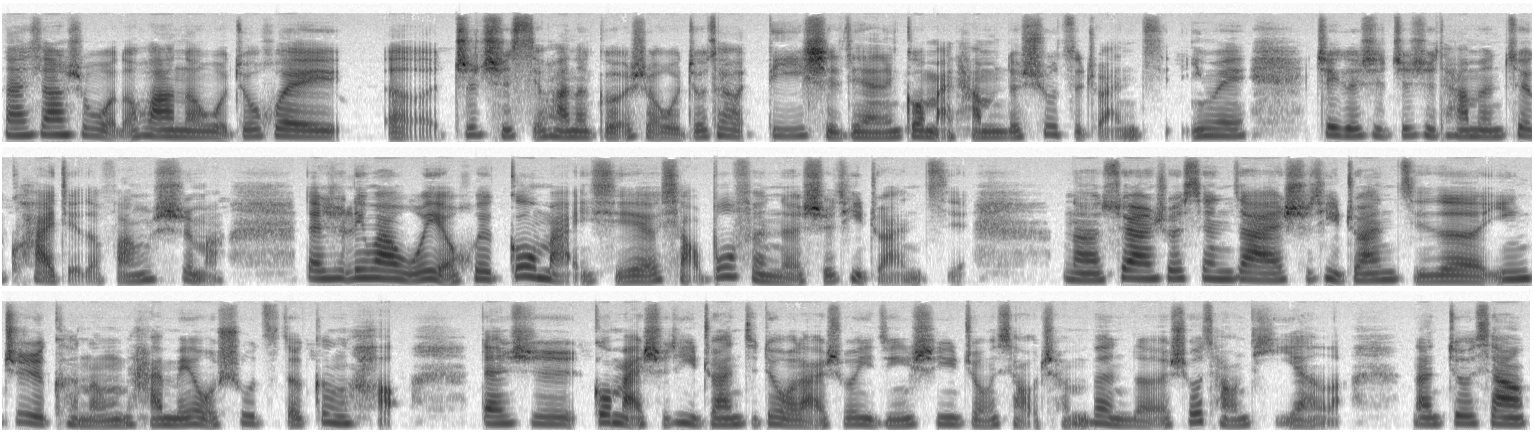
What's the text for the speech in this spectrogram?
那像是我的话呢，我就会呃支持喜欢的歌手，我就在第一时间购买他们的数字专辑，因为这个是支持他们最快捷的方式嘛。但是另外，我也会购买一些小部分的实体专辑。那虽然说现在实体专辑的音质可能还没有数字的更好，但是购买实体专辑对我来说已经是一种小成本的收藏体验了。那就像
